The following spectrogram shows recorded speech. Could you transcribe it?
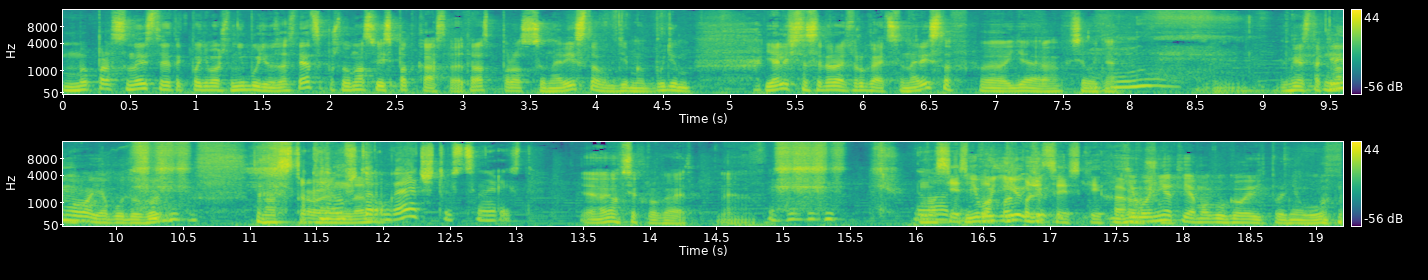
Мы, мы про сценаристов, я так понимаю, что не будем застряться, потому что у нас весь подкаст в этот раз про сценаристов, где мы будем... Я лично собираюсь ругать сценаристов. Э, я сегодня... Ну... Вместо Климова я буду злым. Настроен, Климов что, ругает, что ли, сценаристов? Он всех ругает. У нас есть плохой полицейский, хороший. Его нет, я могу говорить про него.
